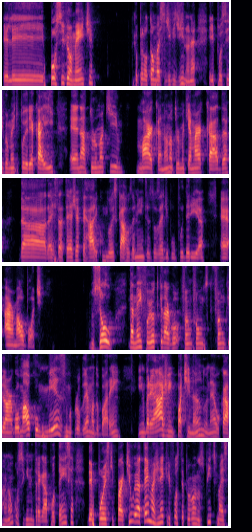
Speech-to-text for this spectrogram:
ele possivelmente, porque o pelotão vai se dividindo, né? Ele possivelmente poderia cair é, na turma que marca, não na turma que é marcada da, da estratégia Ferrari com dois carros ali entre os dois Red Bull poderia é, armar o bote. O Zou também foi outro que largou, foi um, foi, um, foi um que largou mal com o mesmo problema do Bahrein. Embreagem patinando, né? O carro não conseguindo entregar a potência depois que partiu. Eu até imaginei que ele fosse ter problema nos pits, mas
